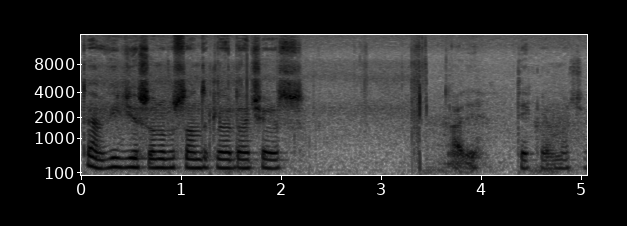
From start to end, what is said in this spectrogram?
Tamam video sonu bu sandıkları da açarız. Hadi tekrar maça.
